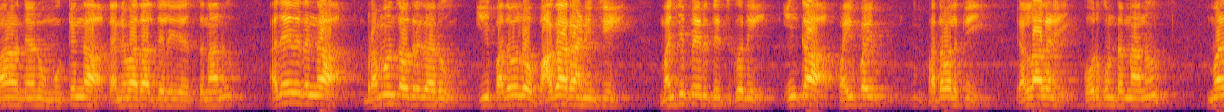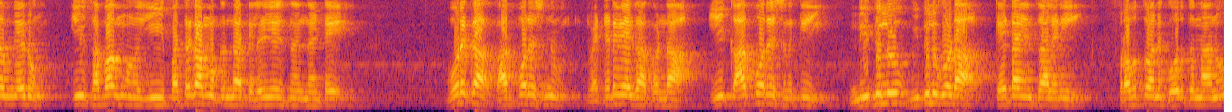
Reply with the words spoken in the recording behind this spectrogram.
మనం నేను ముఖ్యంగా ధన్యవాదాలు తెలియజేస్తున్నాను. అదేవిధంగా బ్రహ్మం చౌదరి గారు ఈ పదవిలో బాగా రాణించి మంచి పేరు తెచ్చుకొని ఇంకా పై పై పదవులకి వెళ్ళాలని కోరుకుంటున్నాను. మరి నేను ఈ సభ ఈ పత్రికాముఖంగా తెలియజేసిన ఏంటంటే ఊరక కార్పొరేషన్ పెట్టడమే కాకుండా ఈ కార్పొరేషన్కి నిధులు విధులు కూడా కేటాయించాలని ప్రభుత్వాన్ని కోరుతున్నాను.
